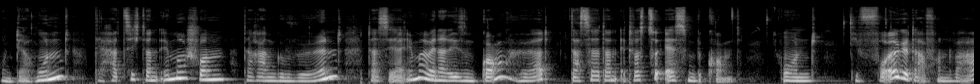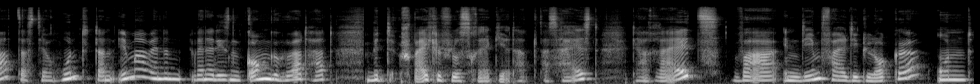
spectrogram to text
Und der Hund, der hat sich dann immer schon daran gewöhnt, dass er immer, wenn er diesen Gong hört, dass er dann etwas zu essen bekommt. Und Die Folge davon war, dass der Hund dann immer, wenn, wenn er diesen Gong gehört hat, mit Speichelfluss reagiert hat. Das heißt, der Reiz war in dem Fall die Glocke und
